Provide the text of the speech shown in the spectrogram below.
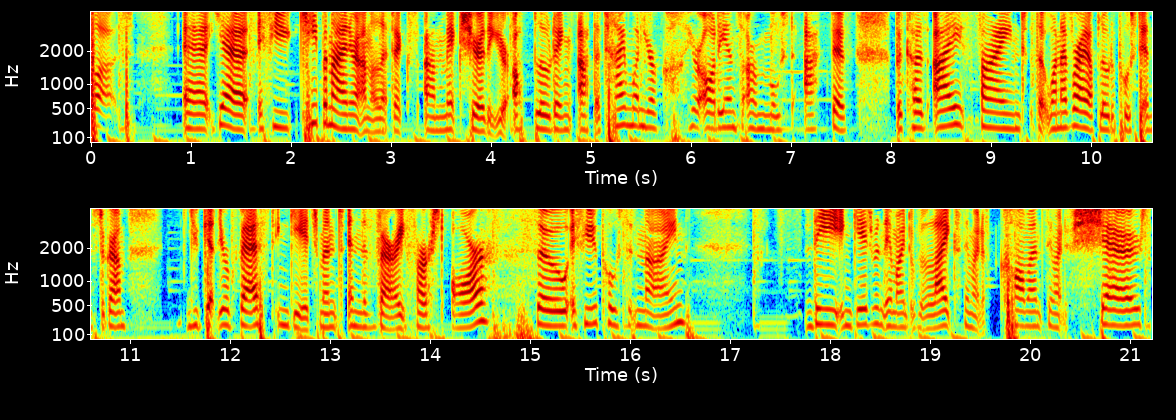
but uh, yeah, if you keep an eye on your analytics and make sure that you're uploading at the time when your your audience are most active, because I find that whenever I upload a post to Instagram, you get your best engagement in the very first hour. So if you post at nine, the engagement, the amount of likes, the amount of comments, the amount of shares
